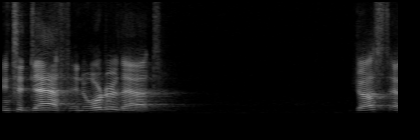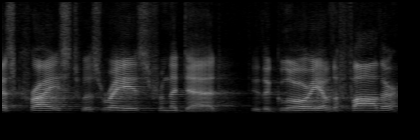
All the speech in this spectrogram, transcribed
into death, in order that, just as Christ was raised from the dead through the glory of the Father,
